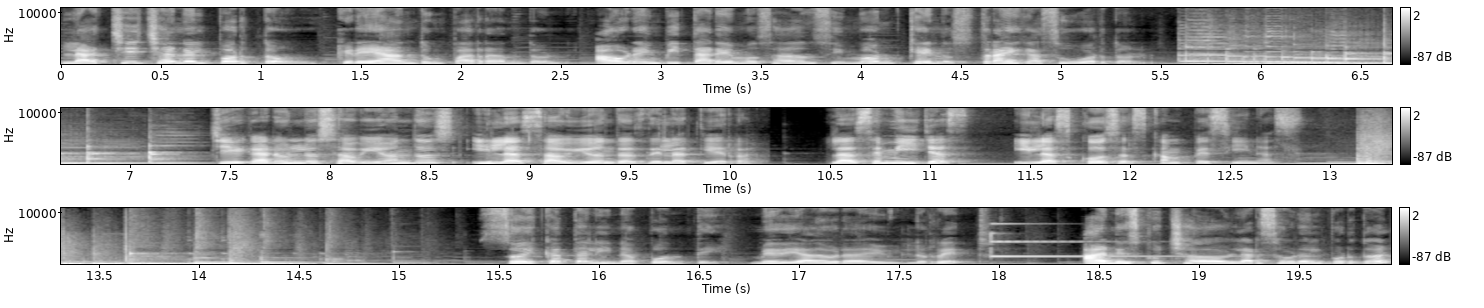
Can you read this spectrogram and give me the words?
La chicha en el portón, creando un parrandón. Ahora invitaremos a don Simón que nos traiga su bordón. Llegaron los sabiondos y las sabiondas de la tierra, las semillas y las cosas campesinas. Soy Catalina Ponte, mediadora de Biblioret. ¿Han escuchado hablar sobre el bordón?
